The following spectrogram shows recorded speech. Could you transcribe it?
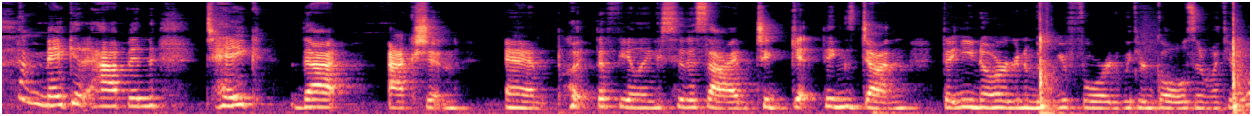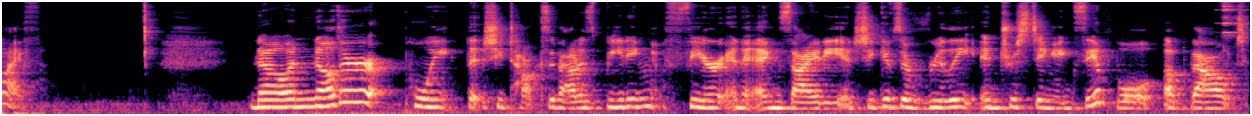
Make it happen. Take that action and put the feelings to the side to get things done that you know are going to move you forward with your goals and with your life. Now, another point that she talks about is beating fear and anxiety. And she gives a really interesting example about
